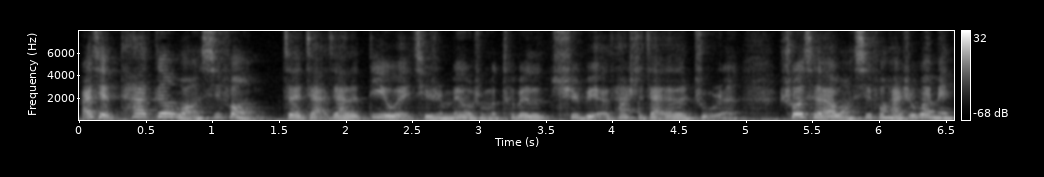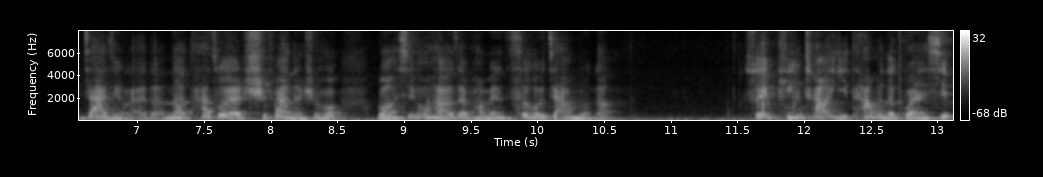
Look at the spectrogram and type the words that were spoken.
而且他跟王熙凤在贾家的地位其实没有什么特别的区别，他是贾家的主人。说起来，王熙凤还是外面嫁进来的，那他坐在吃饭的时候，王熙凤还要在旁边伺候贾母呢。所以平常以他们的关系，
